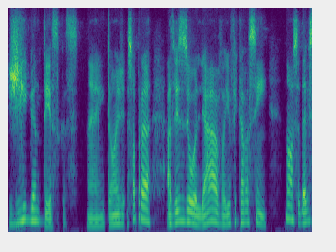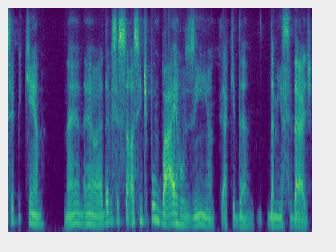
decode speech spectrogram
gigantescas. Né? Então, só para. Às vezes eu olhava e eu ficava assim: nossa, deve ser pequeno. Né, né, deve ser assim, tipo um bairrozinho aqui da, da minha cidade.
